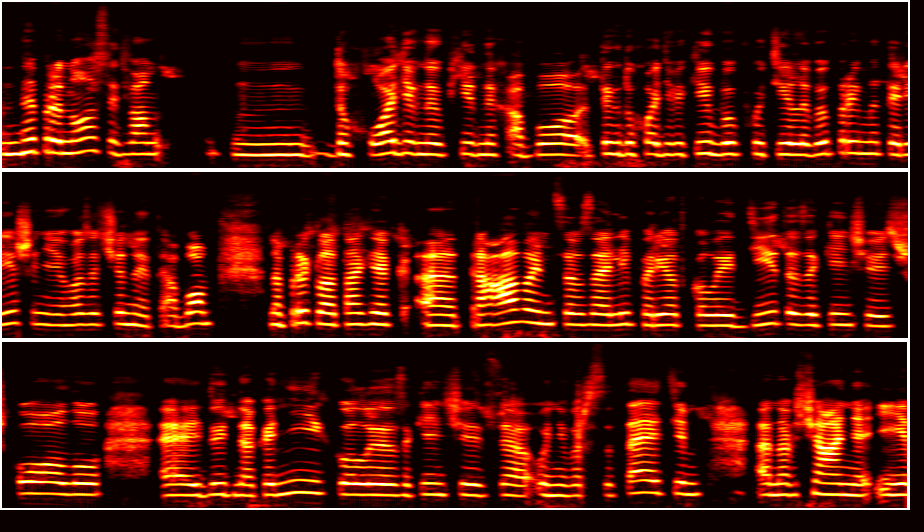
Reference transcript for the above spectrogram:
не приносить вам доходів необхідних або тих доходів, які ви б хотіли, ви приймете рішення його зачинити. Або, наприклад, так як е, травень, це взагалі період, коли діти закінчують школу, е, йдуть на канікули, закінчується в університеті е, навчання, і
